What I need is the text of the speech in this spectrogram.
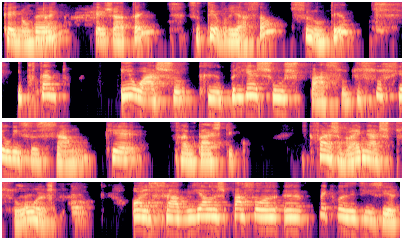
quem não tem, quem já tem, se teve reação, se não teve. E, portanto, eu acho que preenche um espaço de socialização que é fantástico e que faz bem às pessoas. Sim. Olha, sabe, e elas passam a, como é que eu vou dizer?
